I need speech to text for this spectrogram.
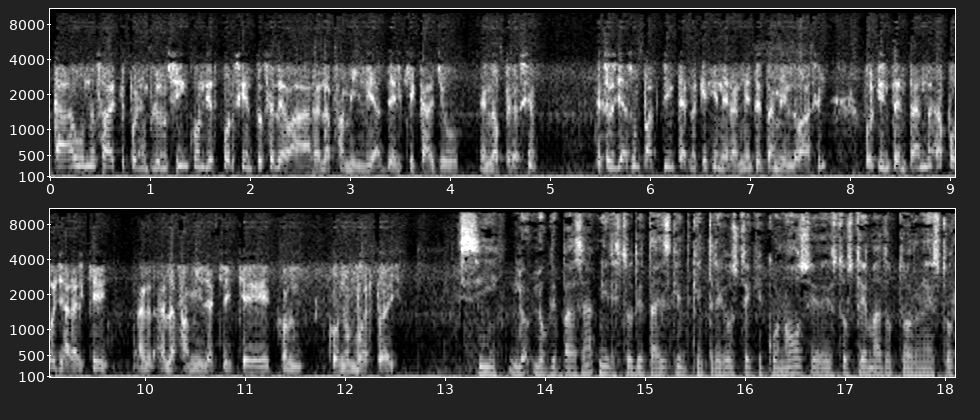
cada uno sabe que, por ejemplo, un 5 o un 10% se le va a dar a la familia del que cayó en la operación. Eso ya es un pacto interno que generalmente también lo hacen porque intentan apoyar al que a, a la familia que quede con, con un muerto ahí. Sí, lo, lo que pasa, mire, estos detalles que, entrega usted que conoce de estos temas, doctor Néstor,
